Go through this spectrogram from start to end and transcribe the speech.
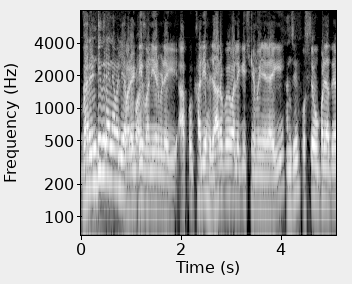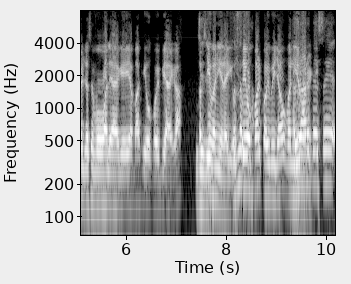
वारंटी भी रहने वाली है वारंटी वन ईयर मिलेगी। आपको खाली हज़ार रुपए वाले की छह महीने रहेगी। हाँ उससे ऊपर जाते हो जैसे वो वाले आएँगे या बाकी वो कोई भी आएगा। सबकी वन ईयर आएगी उससे ऊपर कोई भी जाओ वन हज़ार ईयर रुपए से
